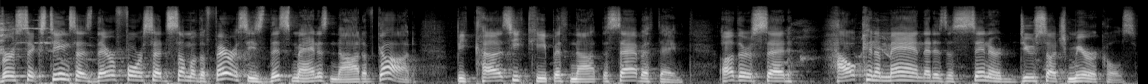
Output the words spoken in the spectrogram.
Verse 16 says, Therefore said some of the Pharisees, This man is not of God, because he keepeth not the Sabbath day. Others said, How can a man that is a sinner do such miracles?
